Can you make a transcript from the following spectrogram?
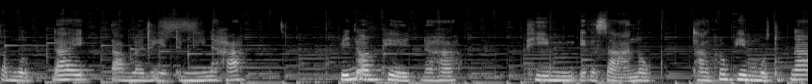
กำหนดได้ตามรายละเอียดดังนี้นะคะ print on page นะคะ พิมพ์เอกสารออกทางเครื่องพิมพ์หมดทุกหน้า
